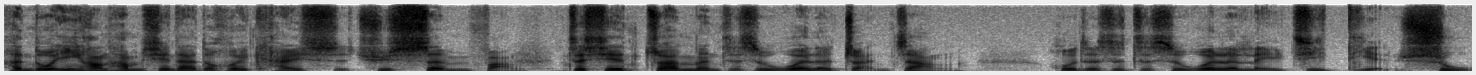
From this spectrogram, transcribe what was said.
很多银行他们现在都会开始去慎防这些专门只是为了转账，或者是只是为了累积点数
